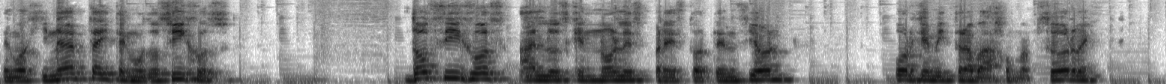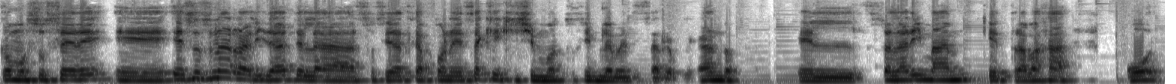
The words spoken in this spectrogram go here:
Tengo a Hinata y tengo dos hijos. Dos hijos a los que no les presto atención porque mi trabajo me absorbe. Como sucede, eh, eso es una realidad de la sociedad japonesa que Kishimoto simplemente está reflejando. El salaryman que trabaja o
